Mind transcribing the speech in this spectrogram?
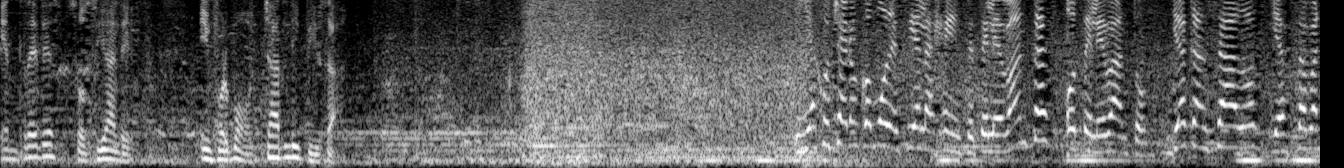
en redes sociales, informó Charlie Pisa. Y ya escucharon cómo decía la gente, ¿te levantas o te levanto? Ya cansados, ya estaban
